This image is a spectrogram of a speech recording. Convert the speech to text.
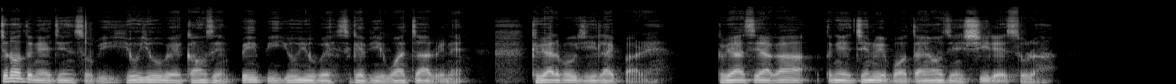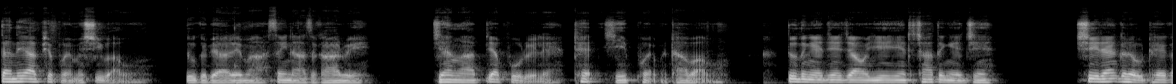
ကျွန်တော်တငယ်ချင်းဆိုပြီးရိုးရိုးပဲကောင်းစဉ်ပေးပြီးရိုးရိုးပဲစကားပြေဝါကြတွေနဲ့ကြပြတဲ့ပုတ်ရေးလိုက်ပါတယ် ကြပြဆရာကတငယ်ချင်းတွေပေါ်တန်ရောစဉ်ရှိတယ်ဆိုတာတန်တရားဖြစ်ဖွယ်မရှိပါဘူးသူကြပြထဲမှာစိတ်နာစကားတွေရန်ငါပြတ်ဖို့တွေလည်းထက်ရေးဖွဲ့မထားပါဘူးသူတငယ်ချင်းအကြောင်းရေးရင်တခြားတငယ်ချင်းရှေ့တန်းကရုတ်ထဲက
